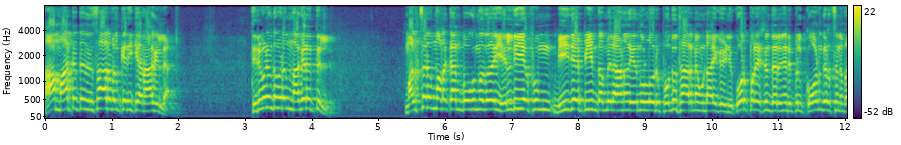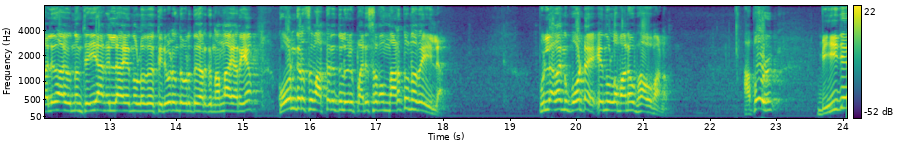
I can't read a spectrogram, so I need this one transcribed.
ആ മാറ്റത്തെ നിസ്സാരവൽക്കരിക്കാനാകില്ല. തിരുവനന്തപുരം നഗരത്തിൽ മത്സരം നടക്കാൻ പോകുന്നത് എൽ ഡി എഫും ബി ജെ പിയും തമ്മിലാണ് എന്നുള്ള ഒരു പൊതുധാരണ ഉണ്ടായി കഴിഞ്ഞു. കോർപ്പറേഷൻ തെരഞ്ഞെടുപ്പിൽ കോൺഗ്രസിന് വലുതായൊന്നും ചെയ്യാനില്ല എന്നുള്ളത് തിരുവനന്തപുരത്തുകാർക്ക് നന്നായി അറിയാം. കോൺഗ്രസും അത്തരത്തിലൊരു പരിശ്രമം നടത്തുന്നതേയില്ല. പുല്ല് അതങ്ങ് പോട്ടെ എന്നുള്ള മനോഭാവമാണ്. അപ്പോൾ ബി ജെ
